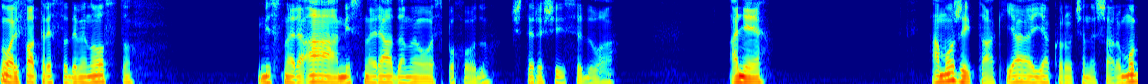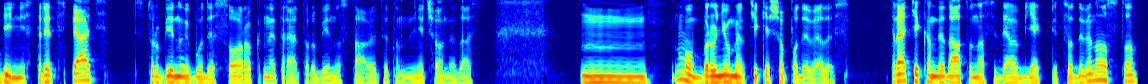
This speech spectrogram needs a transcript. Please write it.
Ну, Альфа 390. Між снаря... А, між снарядами ось, походу. 4,62. А ні. А може і так. Я, я коротше, не шарю. Мобільність 35, з турбіною буде 40, не треба турбіну ставити, там нічого не дасть. М, ну, броню ми тільки що подивились. Третій кандидат у нас іде об'єкт 590.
